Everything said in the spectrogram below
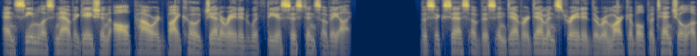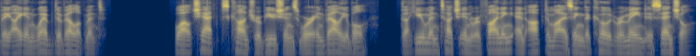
and seamless navigation all powered by code generated with the assistance of AI. The success of this endeavor demonstrated the remarkable potential of AI in web development. While chat's contributions were invaluable, the human touch in refining and optimizing the code remained essential.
